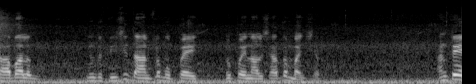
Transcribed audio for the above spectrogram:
లాభాలు కింద తీసి దాంట్లో ముప్పై ముప్పై నాలుగు శాతం పంచారు. అంటే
